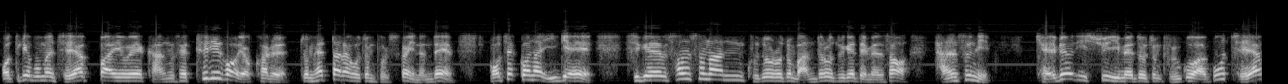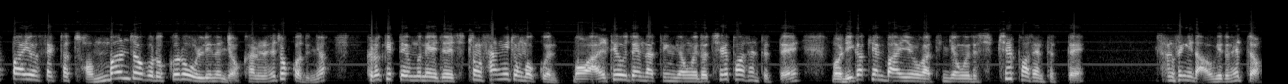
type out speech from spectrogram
어떻게 보면 제약바이오의 강세 트리거 역할을 좀 했다라고 좀 볼 수가 있는데 어쨌거나 이게 지금 선순환 구조로 좀 만들어주게 되면서 단순히 개별 이슈임에도 좀 불구하고 제약 바이오 섹터 전반적으로 끌어올리는 역할을 해줬거든요. 그렇기 때문에 이제 시총 상위 종목군, 뭐 알테오젠 같은 경우에도 7%대, 뭐 리가켄 바이오 같은 경우에도 17%대, 상승이 나오기도 했죠.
